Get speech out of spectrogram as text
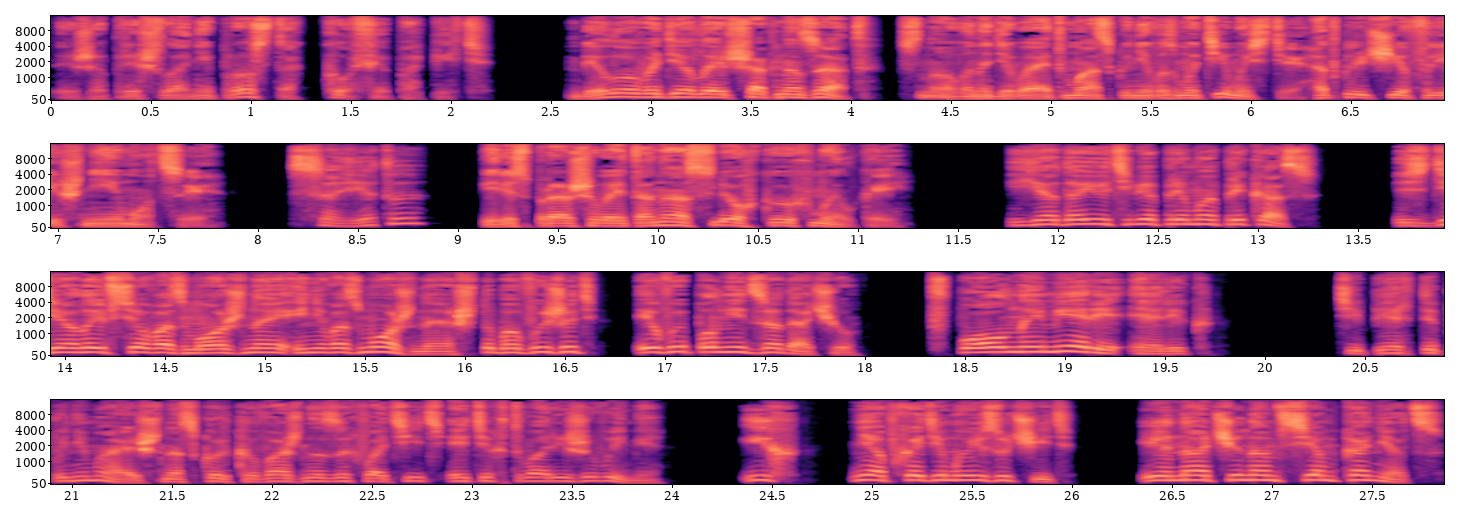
Ты же пришла не просто кофе попить. Белова делает шаг назад, снова надевает маску невозмутимости, отключив лишние эмоции. «Советую?» — переспрашивает она с легкой ухмылкой. «Я даю тебе прямой приказ. Сделай все возможное и невозможное, чтобы выжить и выполнить задачу. В полной мере, Эрик. Теперь ты понимаешь, насколько важно захватить этих тварей живыми. Их необходимо изучить, иначе нам всем конец».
